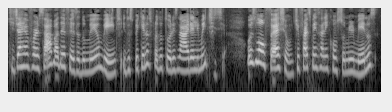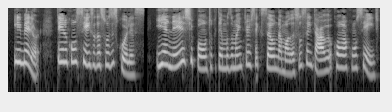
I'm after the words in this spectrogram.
que já reforçava a defesa do meio ambiente e dos pequenos produtores na área alimentícia. O slow fashion te faz pensar em consumir menos e melhor, tendo consciência das suas escolhas. E é neste ponto que temos uma intersecção da moda sustentável com a consciente,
